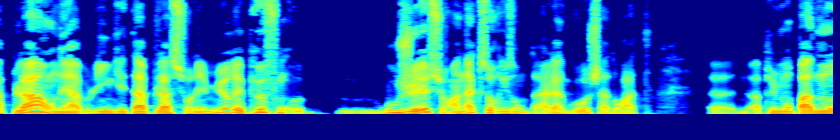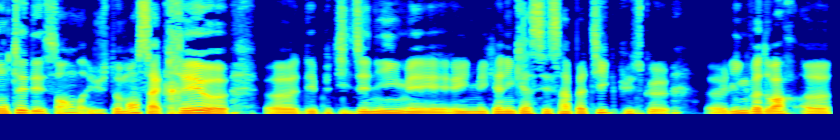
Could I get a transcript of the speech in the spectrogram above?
à plat, on est à, Link est à plat sur les murs et peut euh, bouger sur un axe horizontal, à gauche, à droite. Euh, absolument pas de monter, descendre, et justement, ça crée euh, euh, des petites énigmes et, et une mécanique assez sympathique puisque euh, Link va devoir euh,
